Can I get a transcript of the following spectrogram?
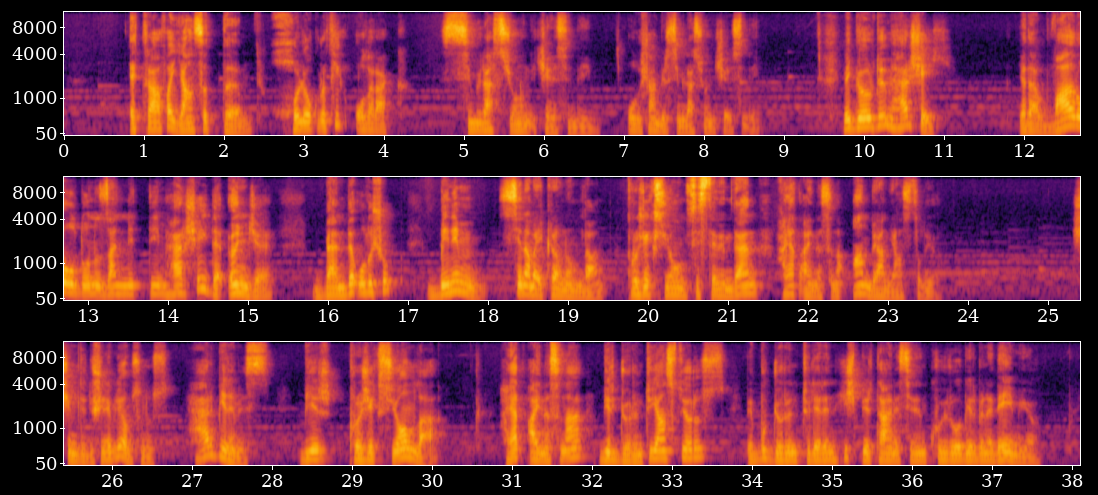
etrafa yansıttığım holografik olarak simülasyonun içerisindeyim. Oluşan bir simülasyonun içerisindeyim. Ve gördüğüm her şey ya da var olduğunu zannettiğim her şey de önce bende oluşup benim sinema ekranımdan, projeksiyon sistemimden hayat aynasına an be an yansıtılıyor. Şimdi düşünebiliyor musunuz? Her birimiz bir projeksiyonla hayat aynasına bir görüntü yansıtıyoruz ve bu görüntülerin hiçbir tanesinin kuyruğu birbirine değmiyor.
